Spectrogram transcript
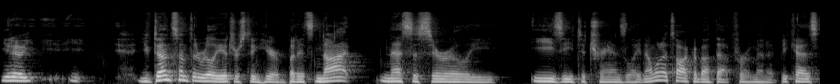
You know, you've done something really interesting here, but it's not necessarily easy to translate. And I want to talk about that for a minute because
